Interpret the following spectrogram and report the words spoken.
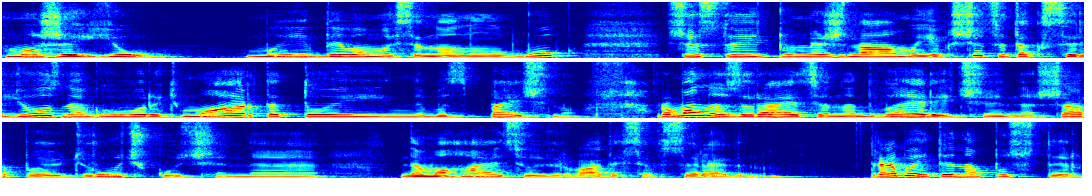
Може, Ю. Ми дивимося на ноутбук, що стоїть поміж нами. Якщо це так серйозно, як говорить Марта, то й небезпечно. Роман озирається на двері, чи не шарпають ручку, чи не намагаються увірватися всередину. Треба йти на пустир.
